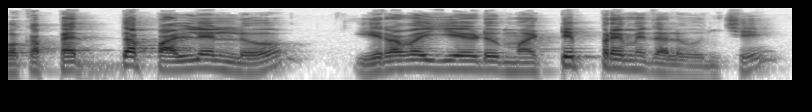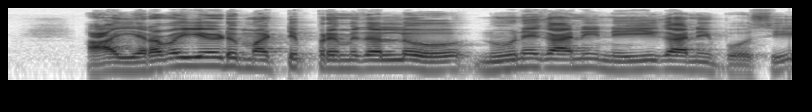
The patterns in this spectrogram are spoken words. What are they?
ఒక పెద్ద పళ్ళెంలో ఇరవై ఏడు మట్టి ప్రమిదలు ఉంచి ఆ ఇరవై ఏడు మట్టి ప్రమిదల్లో నూనె కానీ నెయ్యి కానీ పోసి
